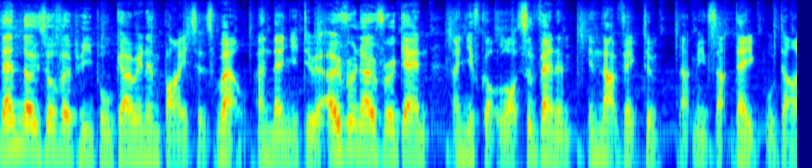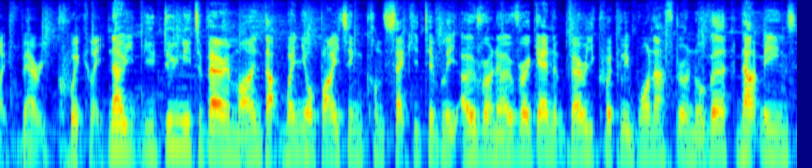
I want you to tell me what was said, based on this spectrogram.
then those other people go in and bite as well. And then you do it over and over again and you've got lots of venom in that victim. That means that they will die very quickly. Now, you do need to bear in mind that when you're biting consecutively over and over again, very quickly, one after another, that means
